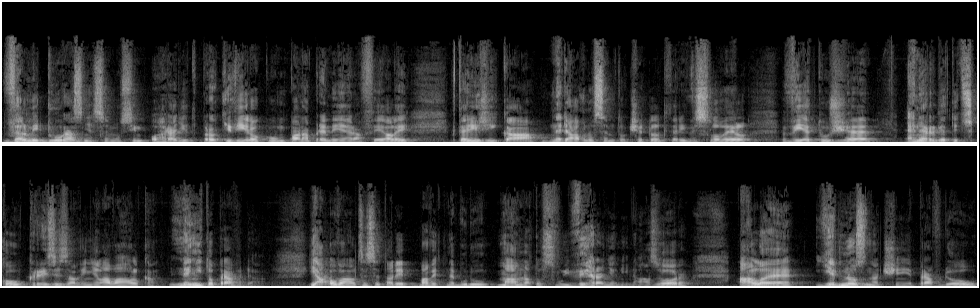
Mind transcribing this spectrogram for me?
Velmi důrazně se musím ohradit proti výrokům pana premiéra Fialy, který říká, nedávno jsem to četl, který vyslovil větu, že energetickou krizi zavinila válka. Není to pravda. Já o válce se tady bavit nebudu, mám na to svůj vyhraněný názor, ale jednoznačně je pravdou,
